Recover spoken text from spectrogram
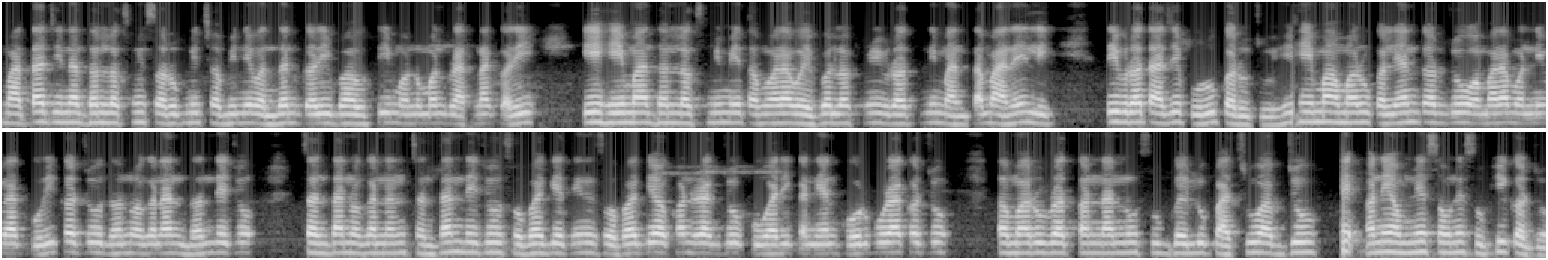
માતાજીના ધનલક્ષ્મી સ્વરૂપની છબીને વંદન કરી, ભાવથી મનોમન પ્રાર્થના કરી કે, હે માં ધનલક્ષ્મી, મેં તમારા વૈભવલક્ષ્મી વ્રતની માનતા માનેલી તે વ્રત આજે પૂરું કરું છું. હે માં, અમારું કલ્યાણ કરજો, અમારા મનની વાત પૂરી કરજો, ધન વગરના ધન દેજો સંતાન વગરના સંતાન દેજો, સૌભાગ્યથી સૌભાગ્ય અખંડ રાખજો, કુંવારી કન્યાને કોર પૂરા કરજો, તમારું વ્રત કરનારનું સુખ ગયેલું પાછું આપજો અને અમને સૌને સુખી કરજો.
